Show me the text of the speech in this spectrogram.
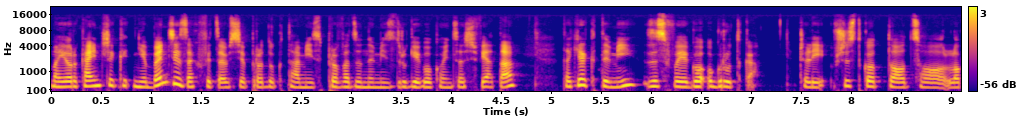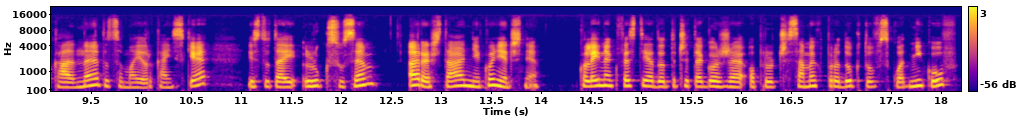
Majorkańczyk nie będzie zachwycał się produktami sprowadzonymi z drugiego końca świata, tak jak tymi ze swojego ogródka. Czyli wszystko to, co lokalne, to co majorkańskie, jest tutaj luksusem, a reszta niekoniecznie. Kolejna kwestia dotyczy tego, że oprócz samych produktów, składników,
